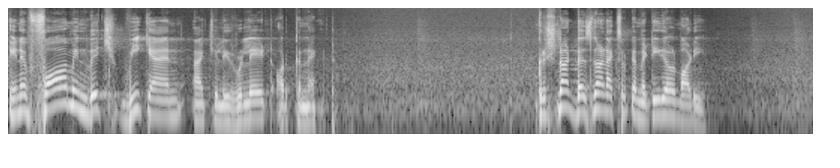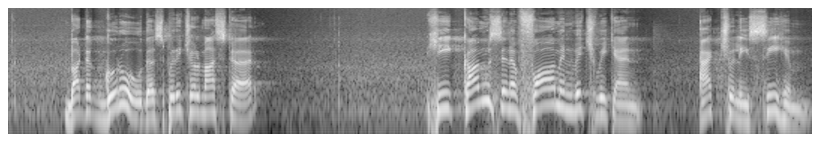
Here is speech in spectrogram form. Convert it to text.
in a form in which we can actually relate or connect. Krishna does not accept a material body. But the Guru, the spiritual master, he comes in a form in which we can actually see him,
